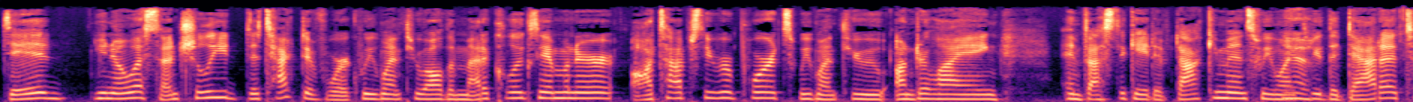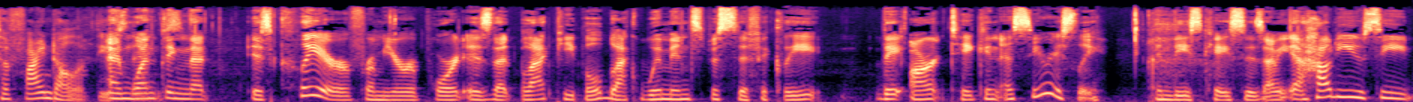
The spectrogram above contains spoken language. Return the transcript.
did, you know, essentially detective work. We went through all the medical examiner autopsy reports. We went through underlying investigative documents. We went Yeah. through the data to find all of these. And one thing that is clear from your report is that black people, black women specifically, they aren't taken as seriously in these cases. I mean, how do you see,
